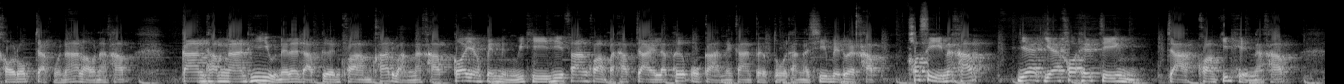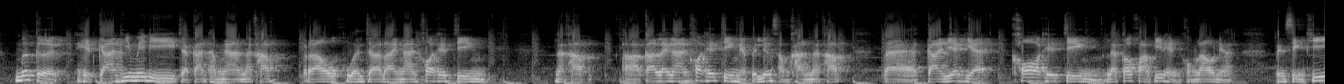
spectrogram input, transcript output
เคารพจากหัวหน้าเรานะครับ การทำงานที่อยู่ในระดับเกินความคาดหวังนะครับ ก็ยังเป็นหนึ่งวิธีที่สร้างความประทับใจ และเพิ่มโอกาสในการเติบโตทางอาชีพได้ด้วยครับ ข้อ 4 นะครับ แยกแยะข้อเท็จจริงจากความคิดเห็นนะครับ เมื่อเกิดเหตุการณ์ที่ไม่ดีจากการทำงานนะครับ เราควรจะรายงานข้อเท็จจริงนะครับการรายงานข้อเท็จจริงเนี่ยเป็นเรื่องสำคัญนะครับ แต่การแยกแยะข้อเท็จจริง และก็ความคิดเห็นของเราเนี่ยเป็นสิ่งที่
